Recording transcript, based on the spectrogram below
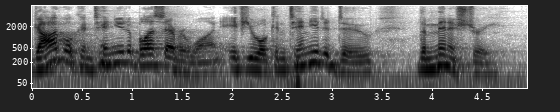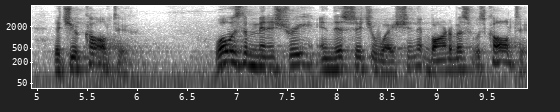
God will continue to bless everyone if you will continue to do the ministry that you're called to. What was the ministry in this situation that Barnabas was called to?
